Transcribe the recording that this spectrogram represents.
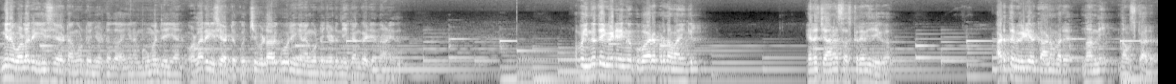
ഇങ്ങനെ വളരെ ഈസി ആയിട്ട് അങ്ങോട്ടും ഇങ്ങോട്ടും ഇങ്ങനെ മൂവ്മെന്റ് ചെയ്യാൻ വളരെ ഈസി ആയിട്ട് കൊച്ചു പിള്ളേർക്ക് പോലും ഇങ്ങനെ അങ്ങോട്ടും ഇങ്ങോട്ടും നീക്കാൻ കഴിയുന്നതാണിത്. അപ്പൊ ഇന്നത്തെ വീഡിയോ നിങ്ങൾക്ക് ഉപകാരപ്രദമായെങ്കിൽ എന്റെ ചാനൽ സബ്സ്ക്രൈബ് ചെയ്യുക. അടുത്ത വീഡിയോയിൽ കാണും വരെ നന്ദി നമസ്കാരം.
